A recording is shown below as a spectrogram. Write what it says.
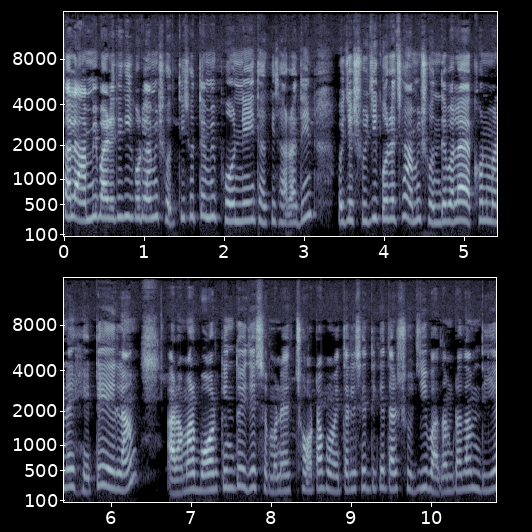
তাহলে আমি বাড়িতে কী করি? আমি সত্যি সত্যি আমি ফোন নিয়েই থাকি সারাদিন। ওই যে সুজি করেছে, আমি সন্ধেবেলা এখন মানে হেঁটে এলাম। আর আমার বর কিন্তু এই যে মানে ছটা পঁয়তাল্লিশের দিকে তার সুজি বাদাম টাদাম দিয়ে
